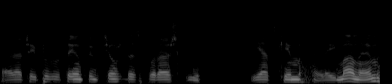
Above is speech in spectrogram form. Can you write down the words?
a raczej pozostającym wciąż bez porażki, Jackiem Lejmanem.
